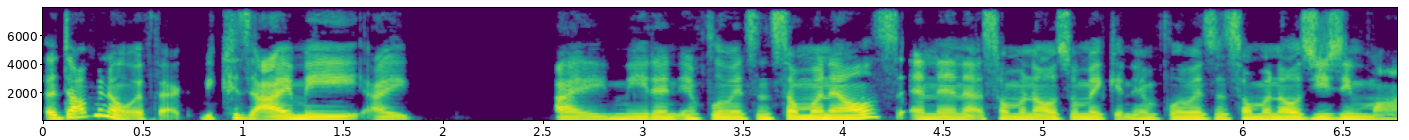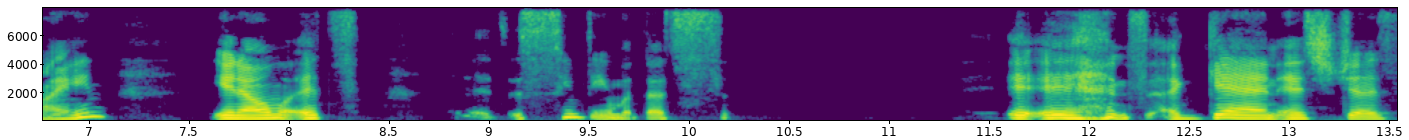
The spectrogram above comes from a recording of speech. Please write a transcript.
a domino effect because I may I I made an influence in someone else and then that someone else will make an influence in someone else using mine. You know, it's it's the same thing, but that's it, it's again, it's just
